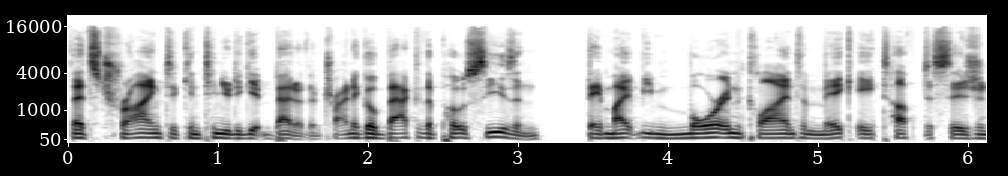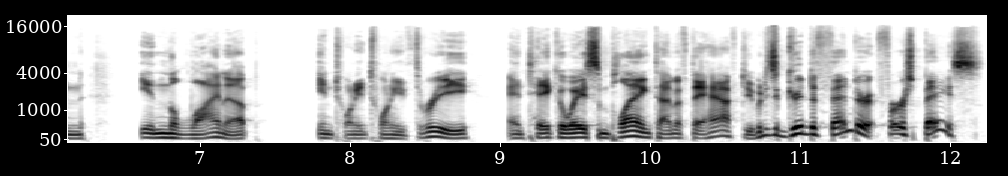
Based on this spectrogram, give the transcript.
that's trying to continue to get better. They're trying to go back to the postseason. They might be more inclined to make a tough decision in the lineup in 2023 and take away some playing time if they have to. But he's a good defender at first base.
